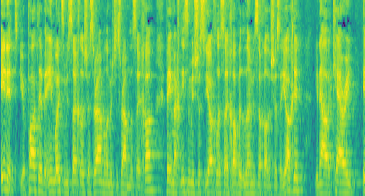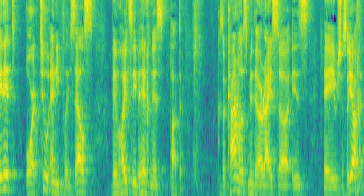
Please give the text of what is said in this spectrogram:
in it. Your pater ve'ein moitzim yisaycha l'shas ram v'lam mishas ram l'saycha ve'ein machnisim mishas yach l'saycha v'lam yisaycha l'shas. You're now to carry in it or to any place else. Ve'im hoitzi ve'hichnis pater. Because a carmelis mid'araisa is a rishas yachid.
